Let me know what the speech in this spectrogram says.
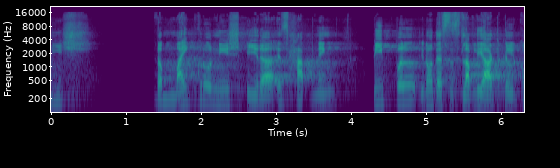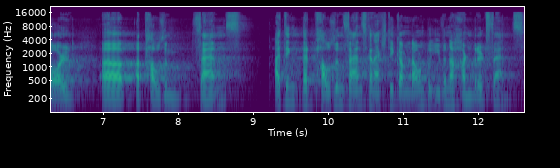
niche. The micro niche era is happening. People, you know, there's this lovely article called uh, A Thousand Fans. I think that thousand fans can actually come down to even a hundred fans.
